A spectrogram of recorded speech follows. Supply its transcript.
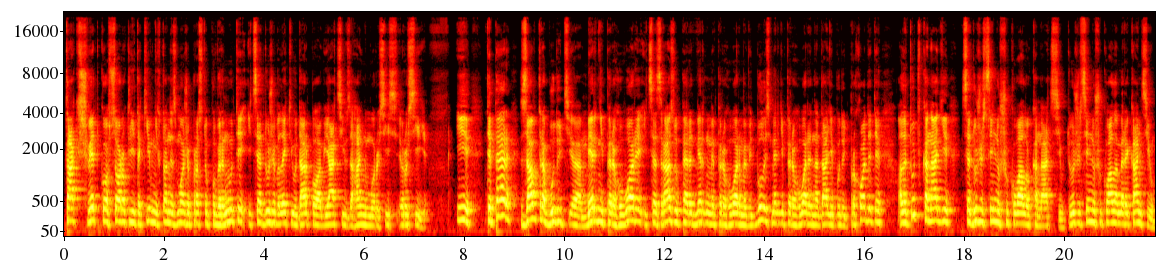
Так швидко 40 літаків ніхто не зможе просто повернути, і це дуже великий удар по авіації в загальному Росії. І тепер завтра будуть е, мирні переговори, і це зразу перед мирними переговорами відбулись. Мирні переговори надалі будуть проходити. Але тут в Канаді це дуже сильно шокувало канадців, дуже сильно шокувало американців.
